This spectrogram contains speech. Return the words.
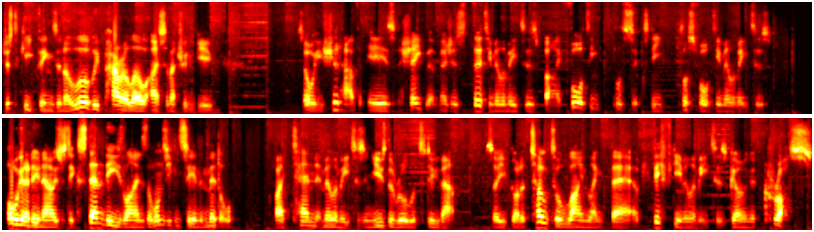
just to keep things in a lovely parallel isometric view. So what you should have is a shape that measures 30 millimeters by 40 plus 60 plus 40 millimeters. All we're going to do now is just extend these lines, the ones you can see in the middle, by 10 millimeters and use the ruler to do that. So you've got a total line length there of 50 millimeters going across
